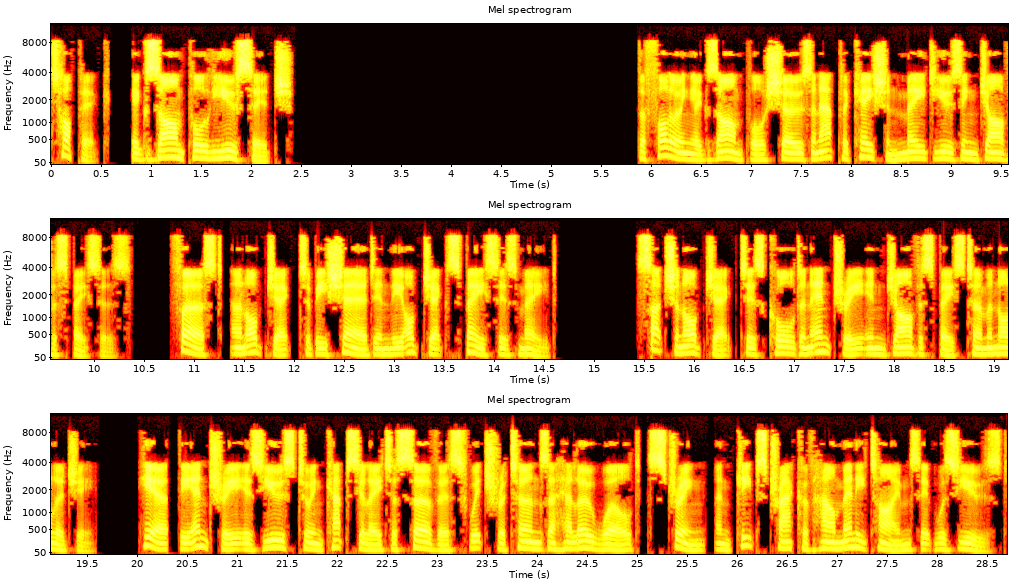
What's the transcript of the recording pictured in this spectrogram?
Topic: Example usage The following example shows an application made using JavaSpaces. First, an object to be shared in the object space is made. Such an object is called an entry in JavaSpace terminology. Here, the entry is used to encapsulate a service which returns a Hello World string, and keeps track of how many times it was used.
